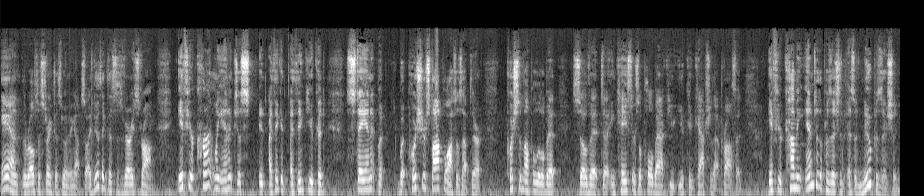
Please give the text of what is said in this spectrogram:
and the relative strength is moving up. So I do think this is very strong. If you're currently in it, just it, I think it, I think you could stay in it, but but push your stop losses up there, push them up a little bit, so that uh, in case there's a pullback, you you can capture that profit. If you're coming into the position as a new position,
